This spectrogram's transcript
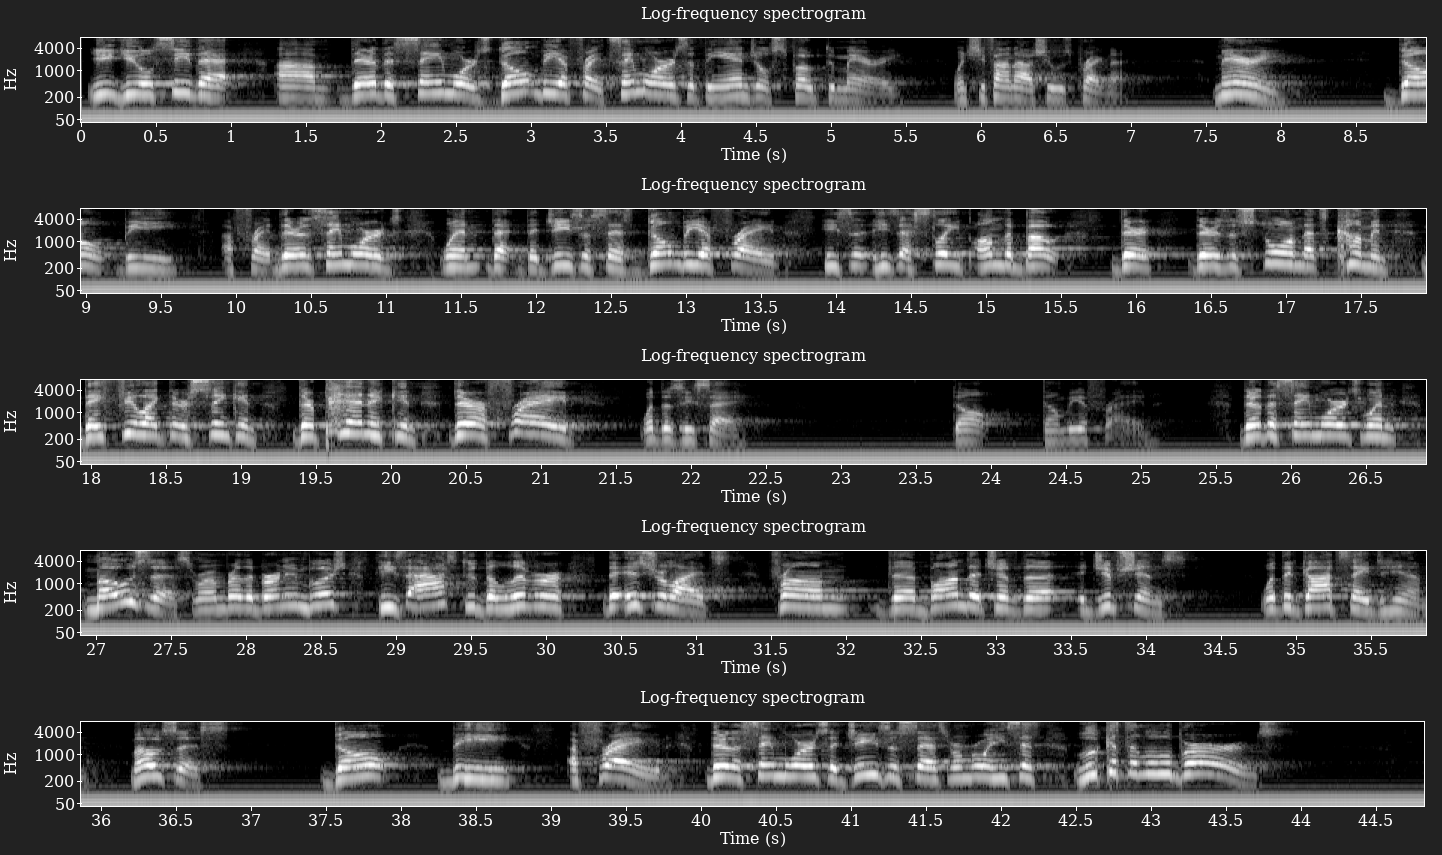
You, you'll see that um, they're the same words. Don't be afraid. Same words that the angel spoke to Mary when she found out she was pregnant. Mary, don't be afraid. They're the same words when that, that Jesus says, Don't be afraid. He's, he's asleep on the boat. There, there's a storm that's coming. They feel like they're sinking. They're panicking. They're afraid. What does he say? Don't, don't be afraid. They're the same words when Moses, remember the burning bush? He's asked to deliver the Israelites from the bondage of the Egyptians. What did God say to him? Moses, don't be afraid. They're the same words that Jesus says. Remember when he says, Look at the little birds.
